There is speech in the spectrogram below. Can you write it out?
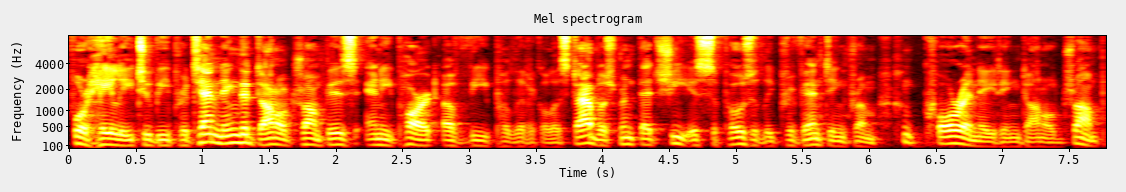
for Haley to be pretending that Donald Trump is any part of the political establishment that she is supposedly preventing from coronating Donald Trump,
